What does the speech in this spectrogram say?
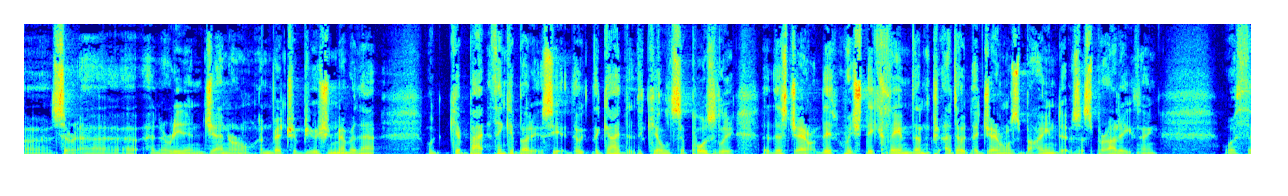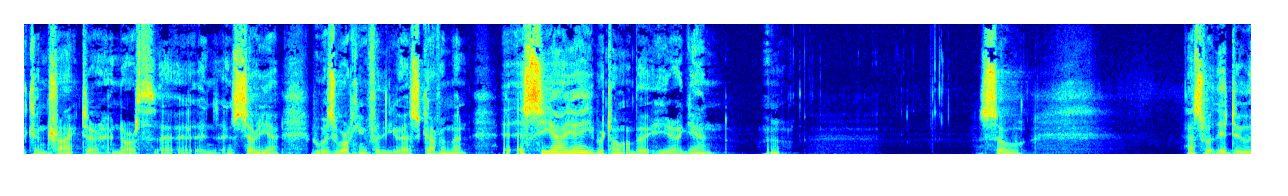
uh, uh, an Iranian general in retribution. Remember that? Well, get back, think about it. See, the, the guy that they killed supposedly that this general, this, which they claimed, I doubt the general was behind it. It was a sporadic thing with the contractor in North uh, in, in, Syria who was working for the U.S. government. It's CIA we're talking about here again. So that's what they do.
